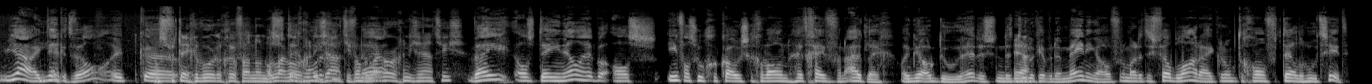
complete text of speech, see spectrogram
ja, ik denk het wel. Ik, uh, als vertegenwoordiger van een belangenorganisatie van nou belangenorganisaties? Wij als DNL hebben als invalshoek gekozen gewoon het geven van uitleg. Wat ik nu ook doe. Hè. Dus natuurlijk hebben we er een mening over. Maar het is veel belangrijker om te gewoon vertellen hoe het zit.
